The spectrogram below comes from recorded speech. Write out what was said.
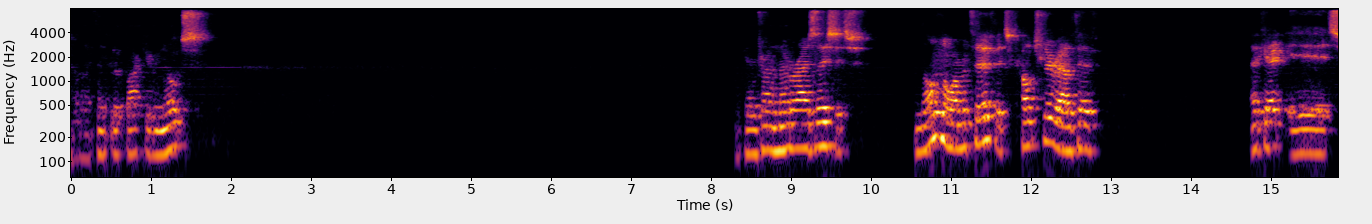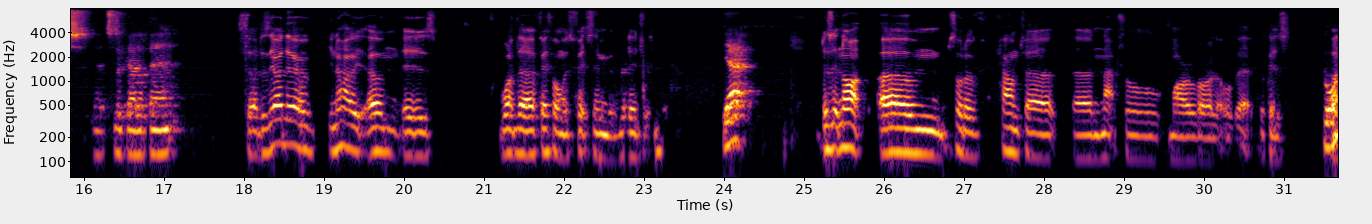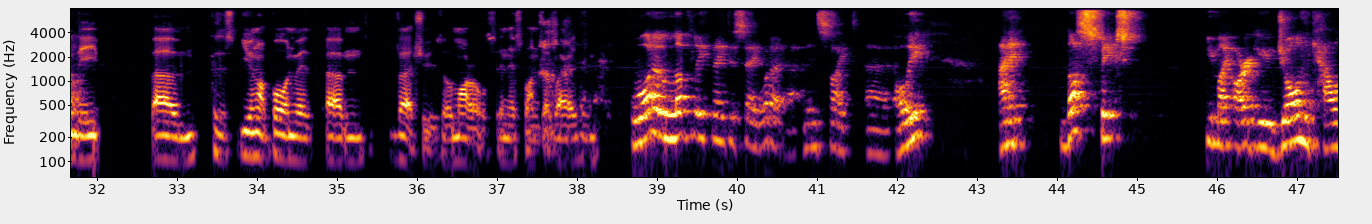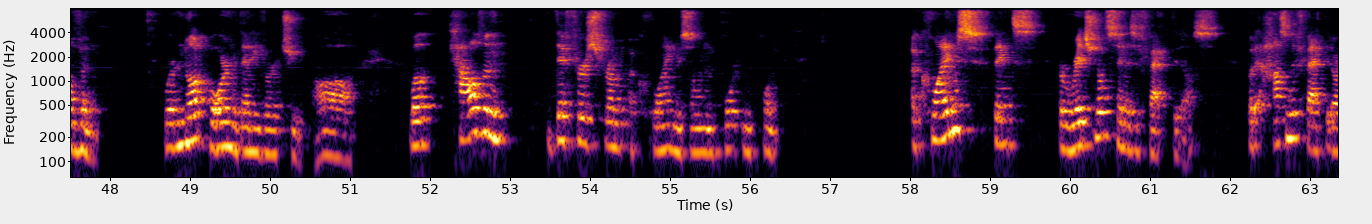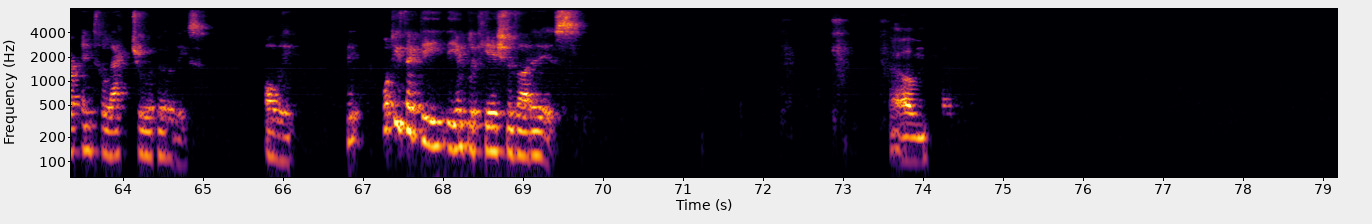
I think look back at your notes. Okay, we're trying to memorize this. It's non-normative, it's culturally relative. Okay, it's let's look at it then. So does the idea of you know how um is what the fifth one was fits in with religion? Yeah. Does it not um sort of counter uh, natural moral law a little bit because Go on. the um because you're not born with um virtues or morals in this one, but whereas in... what a lovely thing to say! What a, an insight, uh, Ollie, and it thus speaks. You might argue John Calvin. We're not born with any virtue. Oh, well, Calvin differs from Aquinas on an important point. Aquinas thinks original sin has affected us, but it hasn't affected our intellectual abilities. Ollie. What do you think the, the implication of that is? Um,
